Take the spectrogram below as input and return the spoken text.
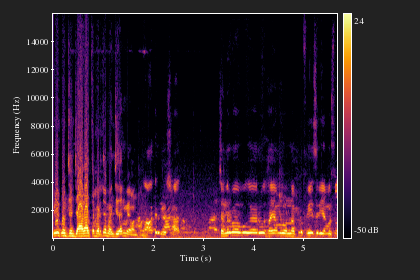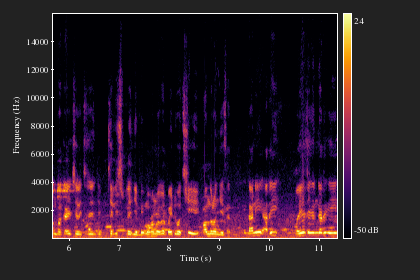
మీరు కొంచెం జాగ్రత్త పడితే మంచిదని మేము ప్రశ్న. చంద్రబాబు గారు హయాంలో ఉన్నప్పుడు ఫీజు రియంబర్స్మెంట్ బకాయి చెల్లించ- చెల్లించట్లేదని చెప్పి మోహన్ బాబు గారు బయటకు వచ్చి ఆందోళన చేశారు. కానీ అది వైఎస్ జగన్ గారి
